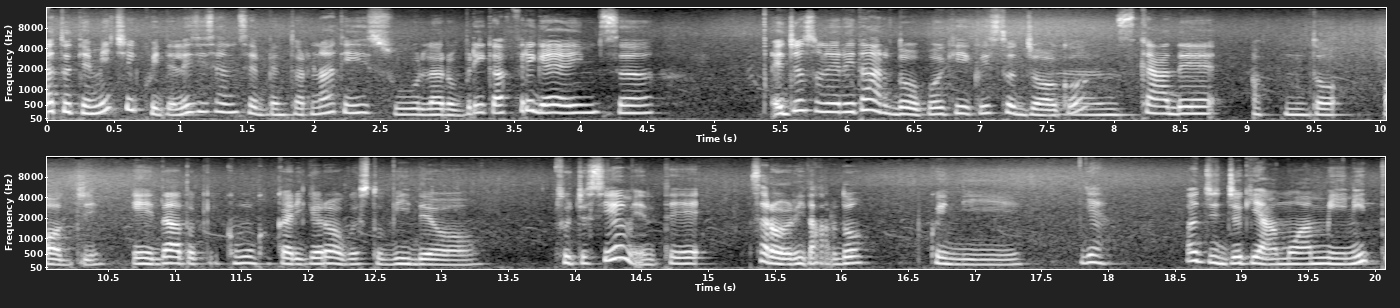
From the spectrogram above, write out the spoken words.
a tutti amici, qui dell'Esisense e bentornati sulla rubrica Free Games. E già sono in ritardo poiché questo gioco scade appunto oggi e dato che comunque caricherò questo video successivamente sarò in ritardo, quindi yeah. Oggi giochiamo a Minit,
